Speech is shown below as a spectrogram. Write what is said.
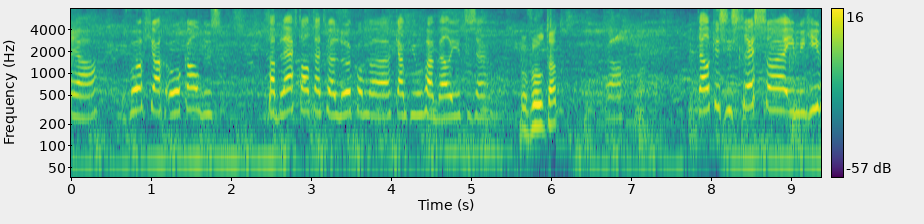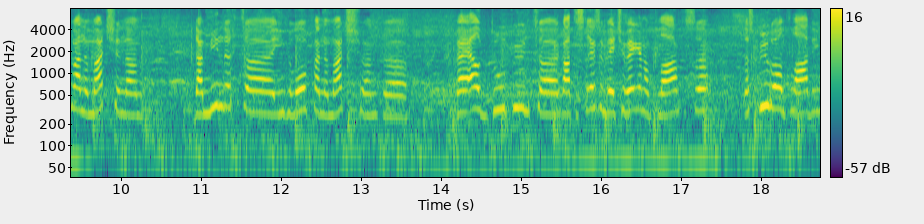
Ja. Vorig jaar ook al, dus dat blijft altijd wel leuk om eh, kampioen van België te zijn. Hoe voelt dat? Ja. Telkens die stress eh, in het begin van de match en dan dat mindert eh, in geloop van de match. Want eh, bij elk doelpunt gaat de stress een beetje weg en laatste. Dat is pure ontlading.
